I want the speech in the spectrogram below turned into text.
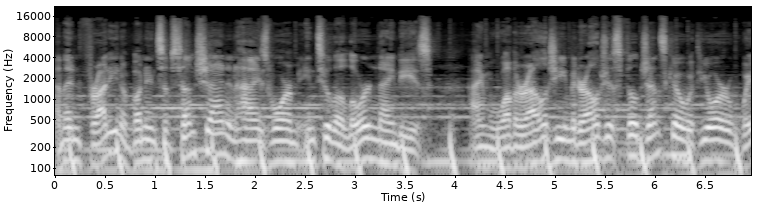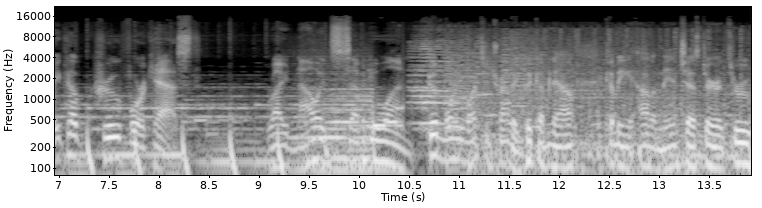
And then Friday, an abundance of sunshine and highs warm into the lower 90s. I'm weatherology meteorologist Phil Jensko with your Wake Up Crew forecast. Right now, it's 71. Good morning. Watching traffic pick up now coming out of Manchester through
